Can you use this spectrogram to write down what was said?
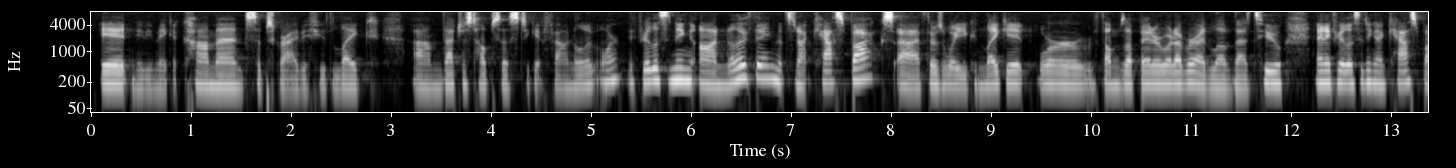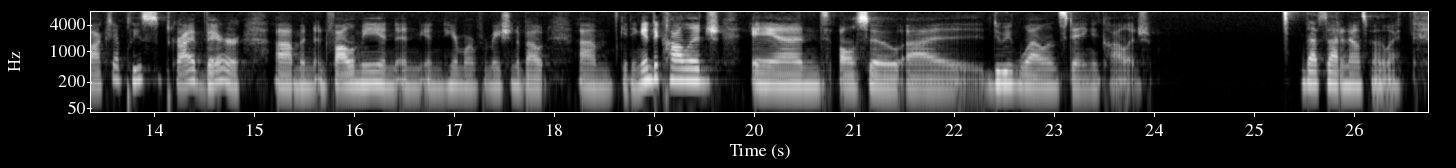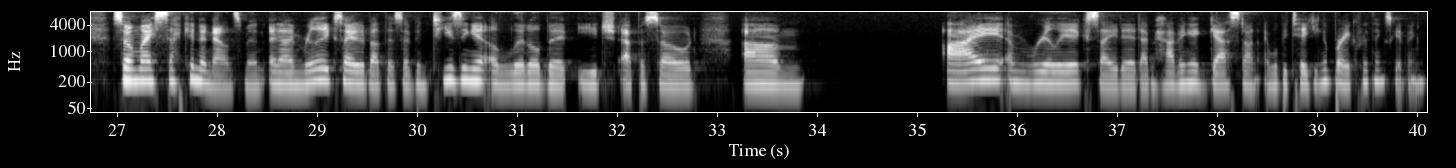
it, maybe make a comment, subscribe if you'd like. Um, that just helps us to get found a little bit more. If you're listening on another thing that's not Castbox, uh, if there's a way you can like it or thumbs up it or whatever, I'd love that too. And if you're listening on Castbox, yeah, please subscribe there um, and, and, follow me and, and, and, hear more information about um, getting into college and also uh, doing well and staying in college that's that announcement, by the way. So, my second announcement, and I'm really excited about this, I've been teasing it a little bit each episode. Um, I am really excited. I'm having a guest on. I will be taking a break for Thanksgiving.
